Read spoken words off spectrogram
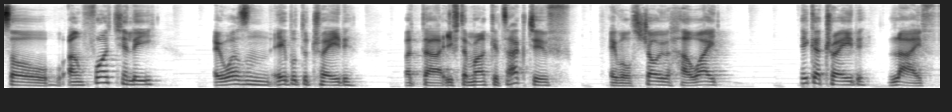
So unfortunately, I wasn't able to trade, but uh, if the market's active, I will show you how I take a trade live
